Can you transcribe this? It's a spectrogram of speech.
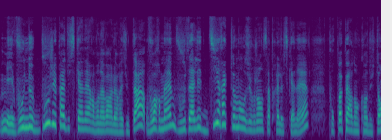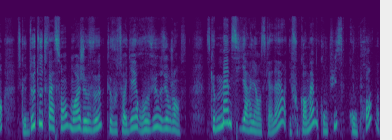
mais vous ne bougez pas du scanner avant d'avoir le résultat, voire même vous allez directement aux urgences après le scanner pour pas perdre encore du temps. Parce que de toute façon, moi je veux que vous soyez revu aux urgences. Parce que même s'il n'y a rien au scanner, il faut quand même qu'on puisse comprendre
